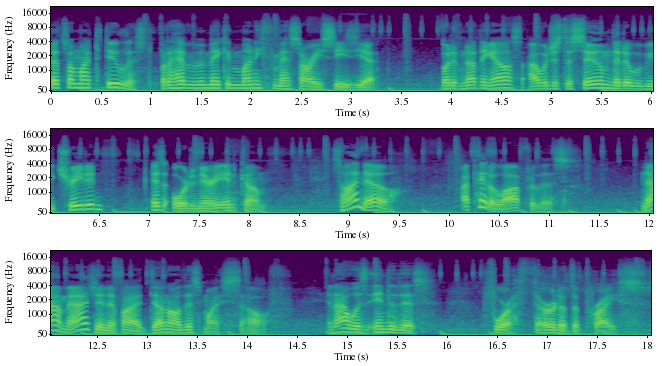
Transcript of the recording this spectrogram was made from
That's on my to-do list, but I haven't been making money from SRECs yet. But if nothing else, I would just assume that it would be treated as ordinary income. So I know, I paid a lot for this. Now imagine if I had done all this myself and I was into this for a third of the price.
